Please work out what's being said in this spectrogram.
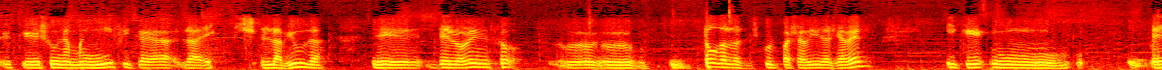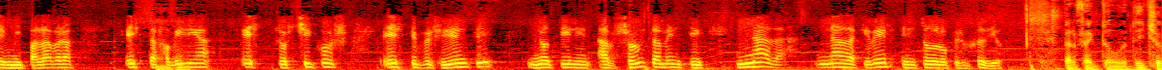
eh, que es una magnífica, la, la viuda de, de Lorenzo, uh, todas las disculpas habidas y haber, y que, um, en mi palabra, esta familia, estos chicos, este presidente, no tienen absolutamente nada, nada que ver en todo lo que sucedió. Perfecto, dicho.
